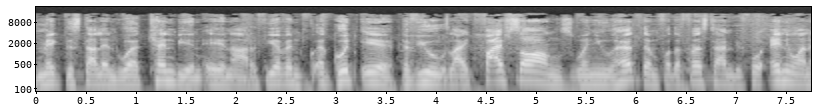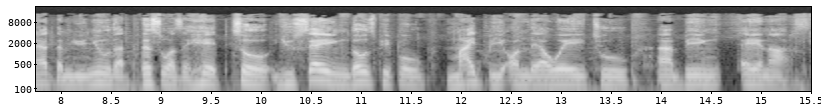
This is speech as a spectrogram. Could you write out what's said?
make this talent work can be an A&R. If you have a good ear, if you like five songs when you heard them for the first time before anyone heard them, you knew that this was a hit. So you saying those people might be on their way to uh, being A&Rs.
